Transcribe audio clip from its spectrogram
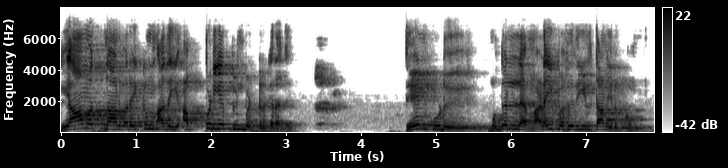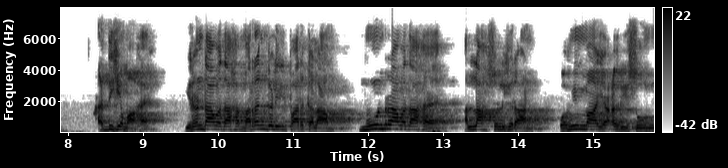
கியாமத் நாள் வரைக்கும் அதை அப்படியே பின்பற்றுகிறது. தேன்கூடு முதல்ல மலைப்பகுதியில் தான் இருக்கும். அதிகமாக இரண்டாவதாக மரங்களில் பார்க்கலாம். மூன்றாவதாக அல்லாஹ் சொல்கிறான் ஒமிம்மா யரிசூன்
